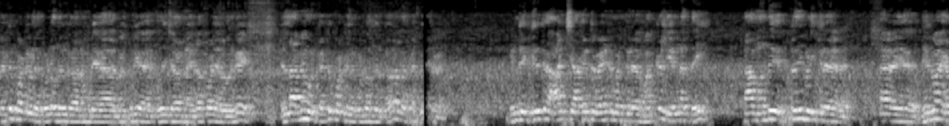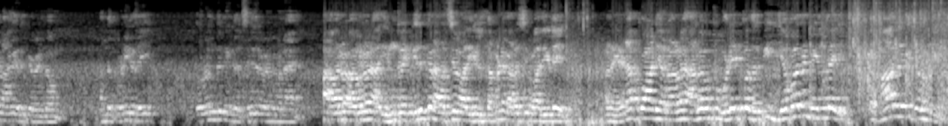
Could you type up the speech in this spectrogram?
கட்டுப்பாட்டுகளை கொண்டு வந்திருக்கார் நம்முடைய நம்முடைய பொதுச்செயலாளர் எடப்பாடி அவர்கள். எல்லாமே ஒரு கட்டுப்பாட்டுகளை கொண்டு வந்திருக்காரு அதை கட்டு இன்றைக்கு இருக்கிற ஆட்சி அகற்ற வேண்டும் என்கிற மக்கள் எண்ணத்தை நாம் வந்து பிரதிபலிக்கிற நிர்வாகிகளாக இருக்க வேண்டும். அந்த பணிகளை தொடர்ந்து நீங்கள் செய்த வேண்டும் என அவர் அவர்கள் இன்றைக்கு இருக்கிற அரசியல்வாதிகள் தமிழக அரசியல்வாதிகளே அந்த எடப்பாடி அளவுக்கு உழைப்பதற்கு எவரும் இல்லை. மாதிரி சொல்ல முடியும்.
